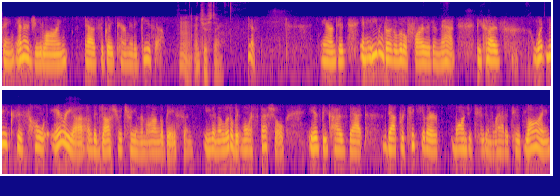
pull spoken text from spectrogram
same energy line as the Great Pyramid of Giza. Hmm, interesting. Yes. And it and it even goes a little farther than that because what makes this whole area of the Joshua Tree and the Morongo Basin even a little bit more special is because that that particular longitude and latitude line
